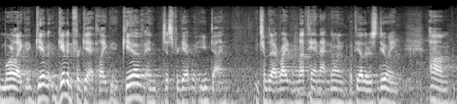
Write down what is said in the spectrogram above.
more like give, give and forget. Like give and just forget what you've done in terms of that right and left hand, not knowing what the other is doing. Um,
